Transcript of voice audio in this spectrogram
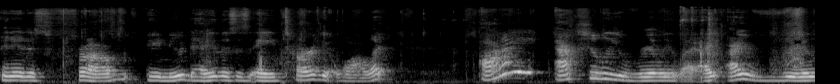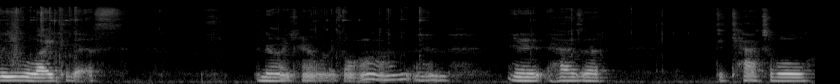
and it is from A New Day. This is a Target wallet. I actually really like, I, I really like this. And now I kind of want to go on and, and it has a detachable,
